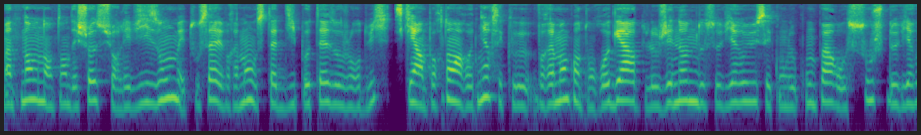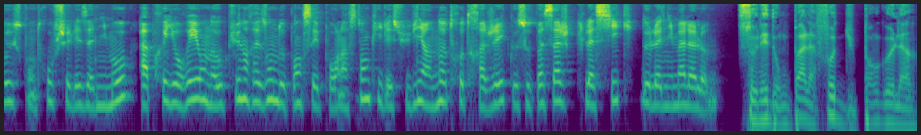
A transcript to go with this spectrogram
Maintenant, on entend des choses sur les visons, mais tout ça est vraiment au stade d'hypothèse aujourd'hui. Ce qui est important à retenir, c'est que vraiment, quand on regarde le génome de ce virus et qu'on le compare aux souches de virus qu'on trouve chez les animaux, a priori, on n'a aucune raison de penser pour l'instant qu'il ait suivi un autre trajet que ce passage classique de l'animal à l'homme. Ce n'est donc pas la faute du pangolin.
